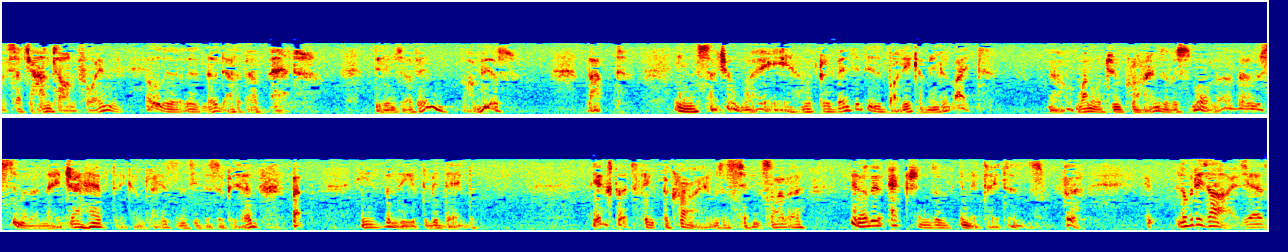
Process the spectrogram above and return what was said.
with such a hunt on for him. Oh, there, there's no doubt about that. Did himself in, obvious. But in such a way that prevented his body coming to light. Now, one or two crimes of a smaller, though similar nature have taken place since he disappeared, but he's believed to be dead. The experts think the crimes, a sense, are, uh, you know, the actions of imitators. Look at his eyes. Yes,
